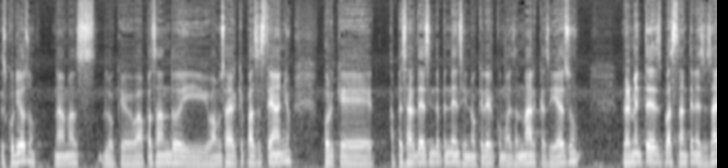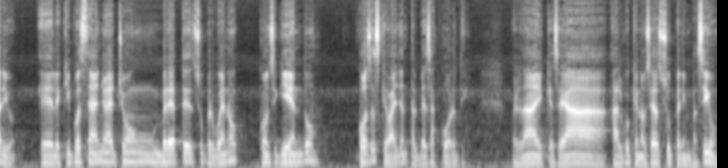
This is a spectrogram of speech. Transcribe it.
es curioso, nada más lo que va pasando y vamos a ver qué pasa este año, porque a pesar de esa independencia y no querer como esas marcas y eso, realmente es bastante necesario. El equipo este año ha hecho un brete súper bueno consiguiendo cosas que vayan tal vez acorde, ¿verdad? Y que sea algo que no sea súper invasivo.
